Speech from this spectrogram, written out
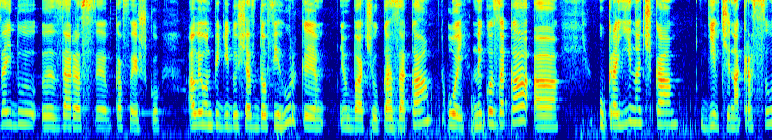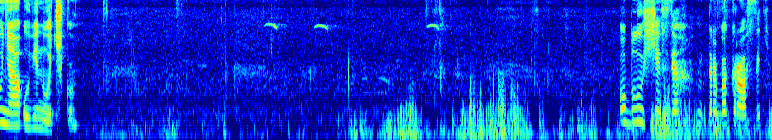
Зайду е, зараз е, в кафешку, але он підійду зараз до фігурки, бачу козака. Ой, не козака, а україночка, дівчина-красуня у віночку. Облущився, треба красити.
